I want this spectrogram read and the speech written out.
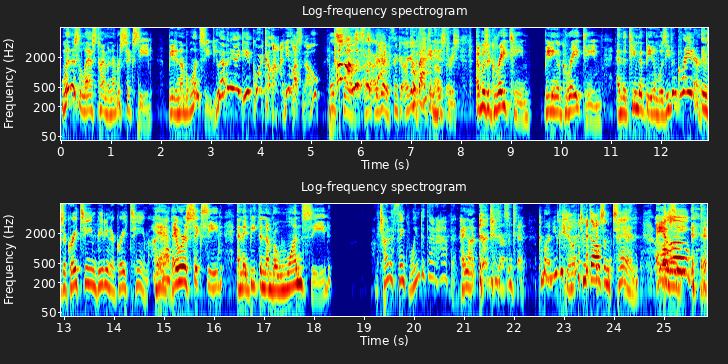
When is the last time a number six seed beat a number one seed? Do you have any idea, Corey? Come on, you must know. Let's Come on, let's look I back. gotta think- I Go gotta back think in history. this. It was a great team beating a great team, and the team that beat them was even greater. It was a great team beating a great team. I yeah, don't- they were a six seed, and they beat the number one seed. I'm trying to think. When did that happen? Hang on, 2010. Come on, you can do it. 2010. AFC.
